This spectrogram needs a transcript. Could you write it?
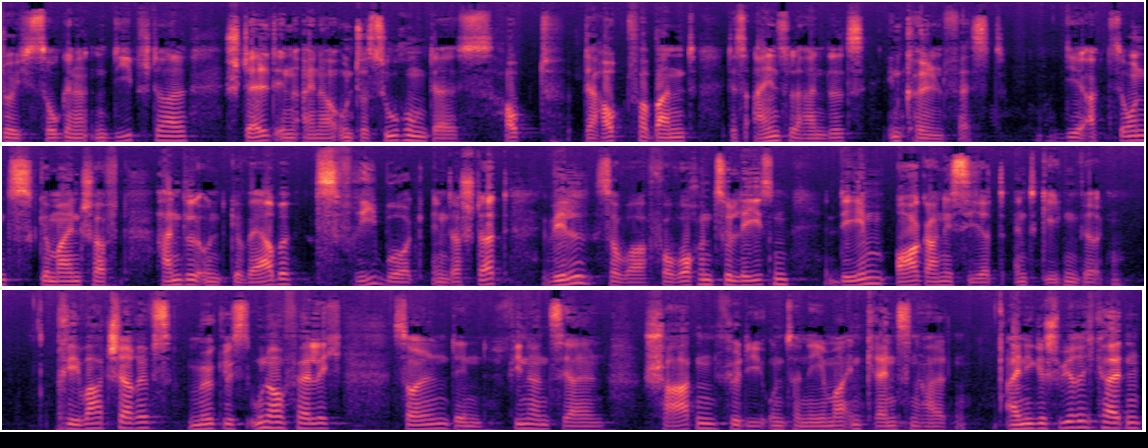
durch sogenannten Diebstahl stellt in einer Untersuchung des Haupt, der Hauptverband des Einzelhandels in Köln fest. Die Aktionsgemeinschaft Handel und Gewerbe Zfriburg in der Stadt will, so war vor Wochen zu lesen, dem organisiert entgegenwirken. Privatsheriffs, möglichst unauffällig, sollen den finanziellen Schaden für die Unternehmer in Grenzen halten. Einige Schwierigkeiten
